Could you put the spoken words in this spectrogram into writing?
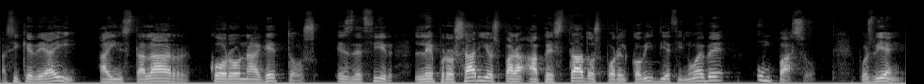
Así que de ahí a instalar coronaguetos, es decir, leprosarios para apestados por el COVID-19, un paso. Pues bien,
